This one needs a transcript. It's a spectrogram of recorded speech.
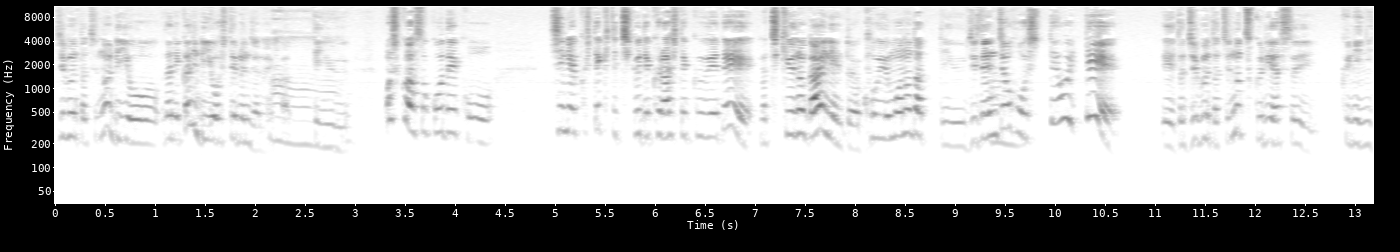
自分たちの利用何かに利用してるんじゃないかっていう、もしくはそこでこう侵略してきて地球で暮らしていく上で、まあ、地球の概念とはこういうものだっていう事前情報を知っておいて、えー、と自分たちの作りやすい国に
